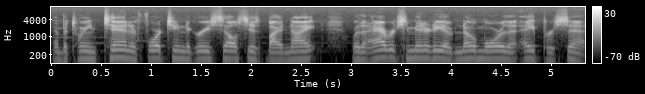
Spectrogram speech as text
and between 10 and 14 degrees Celsius by night, with an average humidity of no more than 8%.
